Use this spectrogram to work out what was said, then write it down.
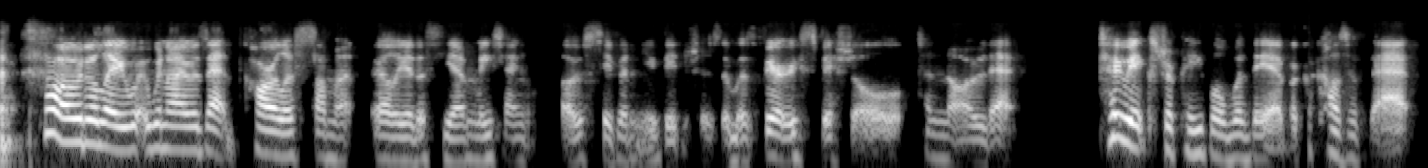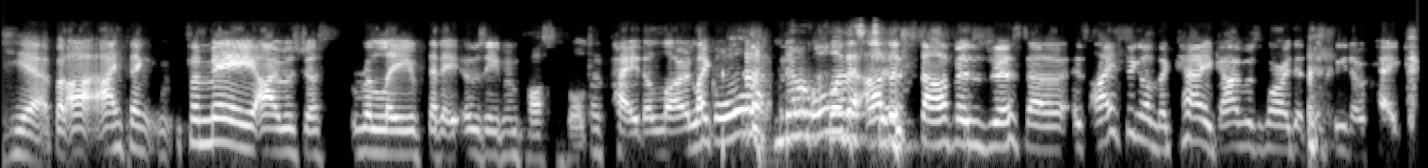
Totally. When I was at Coralus Summit earlier this year, meeting those seven new ventures, it was very special to know that two extra people were there because of that. Yeah, but I, I think for me, I was just relieved that it, it was even possible to pay the loan. Like all the, No all of the other stuff is just uh, it's icing on the cake. I was worried that there'd be no cake.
